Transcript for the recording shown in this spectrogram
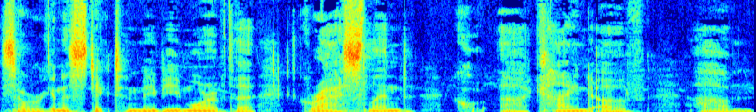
So we're going to stick to maybe more of the grassland uh, kind of, um,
